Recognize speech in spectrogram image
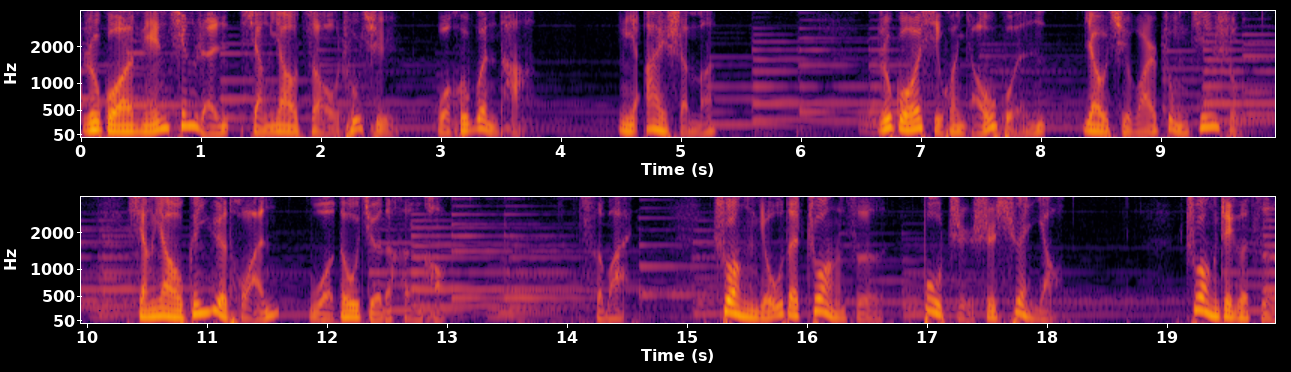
如果年轻人想要走出去，我会问他：“你爱什么？”如果喜欢摇滚，要去玩重金属，想要跟乐团，我都觉得很好。此外，“壮游”的“壮”字不只是炫耀，“壮”这个字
